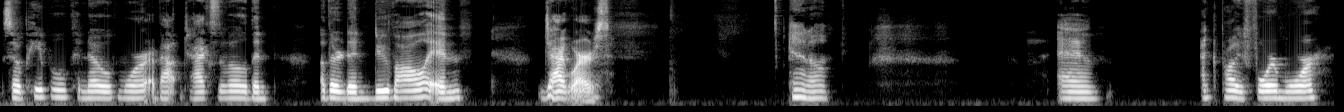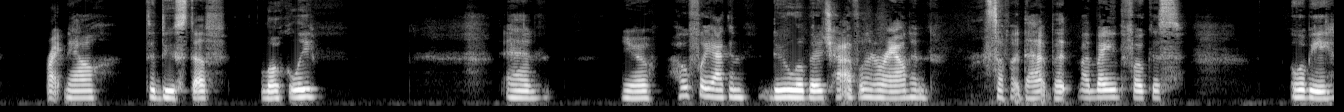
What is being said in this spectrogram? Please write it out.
so people can know more about Jacksonville than other than Duval and Jaguars. You know, and I could probably afford more right now to do stuff locally. And, you know, hopefully I can do a little bit of traveling around and stuff like that. But my main focus will be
